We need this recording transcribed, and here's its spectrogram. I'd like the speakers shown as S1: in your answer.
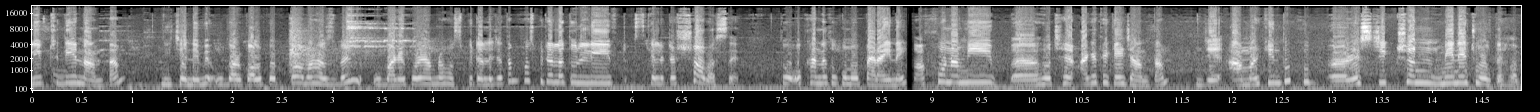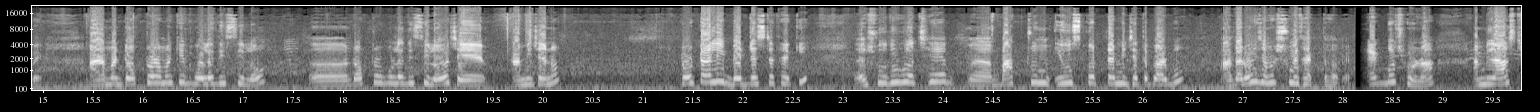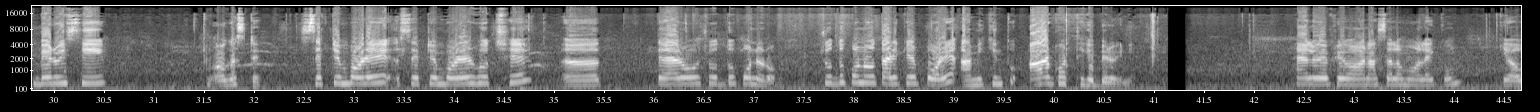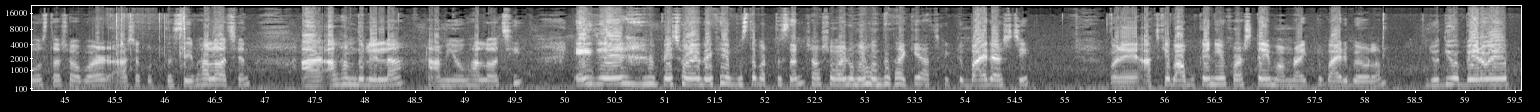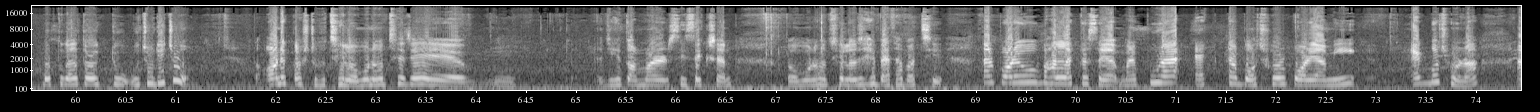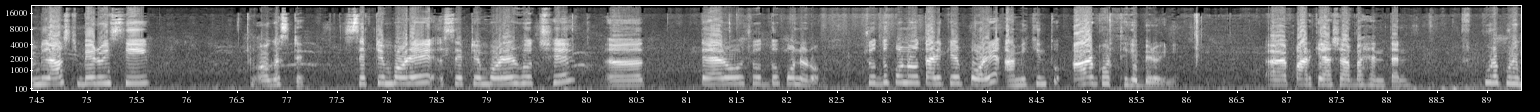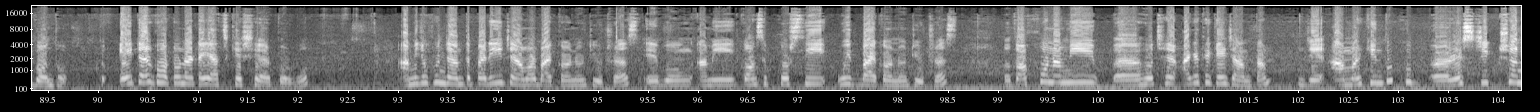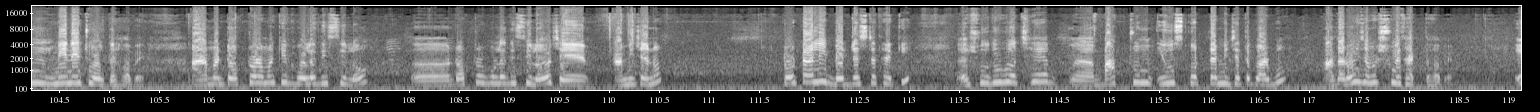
S1: Lift দিয়ে নামতাম, নিচে নেমে উবার কল করতো আমার হাজবেন্ড উবারে করে আমরা হসপিটালে যেতাম। হসপিটালে তো লিফট স্কেলেটার সব আছে। তো ওখানে তো কোনো প্যারাই নেই। তখন আমি হচ্ছে আগে থেকেই জানতাম যে আমার কিন্তু খুব রেস্ট্রিকশন মেনে চলতে হবে। আর আমার ডক্টর আমাকে বলে দিছিল ডক্টর বলে দিছিল যে আমি যেন টোটালি বেড রেস্টে থাকি। শুধু হচ্ছে বাথরুম ইউজ করতে আমি যেতে পারব। আদারওয়াইজ আমার শুয়ে থাকতে হবে। এক বছর না, আমি লাস্ট বেরোইছি অগাস্টে সেপ্টেম্বরে সেপ্টেম্বরের হচ্ছে তেরো, চোদ্দ, পনেরো। চোদ্দ, পনেরো তারিখের পরে আমি কিন্তু আর ঘর থেকে বেরোইনি। হ্যালো এভরিওয়ান আসসালামু আলাইকুম। কি অবস্থা সবার? আশা করতেছি ভালো আছেন। আর আলহামদুলিল্লাহ, আমিও ভালো আছি। এই যে পেছনে দেখে বুঝতে পারতেছেন, সবসময় রুমের মধ্যে থাকি, আজকে একটু বাইরে আসছি। মানে আজকে বাবুকে নিয়ে ফার্স্ট টাইম আমরা একটু বাইরে বেরোলাম। যদিও বেরোয় পর্তুগাল তো একটু উঁচু নিচু, তো অনেক কষ্ট হচ্ছিল। মনে হচ্ছে যে যেহেতু আমার সি সেকশন তো মনে হচ্ছিল যে ব্যথা পাচ্ছি। তারপরেও ভালো লাগতেছে। মানে পুরা একটা বছর পরে আমি, এক বছর না, আমি লাস্ট বেরোইছি অগাস্টে। সেপ্টেম্বরে, সেপ্টেম্বরের হচ্ছে তেরো, চোদ্দ, পনেরো। চোদ্দ পনেরো তারিখের পরে আমি কিন্তু আর ঘর থেকে বেরোইনি। পার্কে আসা বা হ্যান ত্যান পুরোপুরি বন্ধ। তো এইটার ঘটনাটাই আজকে শেয়ার করব। আমি যখন জানতে পারি যে আমার বাইকর্নো টিউট্রাস এবং আমি কনসেপ্ট করছি উইথ বাইকর্নো টিউট্রাস, তো তখন আমি হচ্ছে আগে থেকেই জানতাম যে আমার কিন্তু খুব রেস্ট্রিকশন মেনে চলতে হবে। আর আমার ডক্টর আমাকে বলে দিছিল ডক্টর বলে দিছিল যে আমি যেন টোটালি বেড রেস্টে থাকি। শুধু হচ্ছে বাথরুম ইউজ করতে আমি যেতে পারব আদারওয়াইজ আমার শুয়ে থাকতে হবে।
